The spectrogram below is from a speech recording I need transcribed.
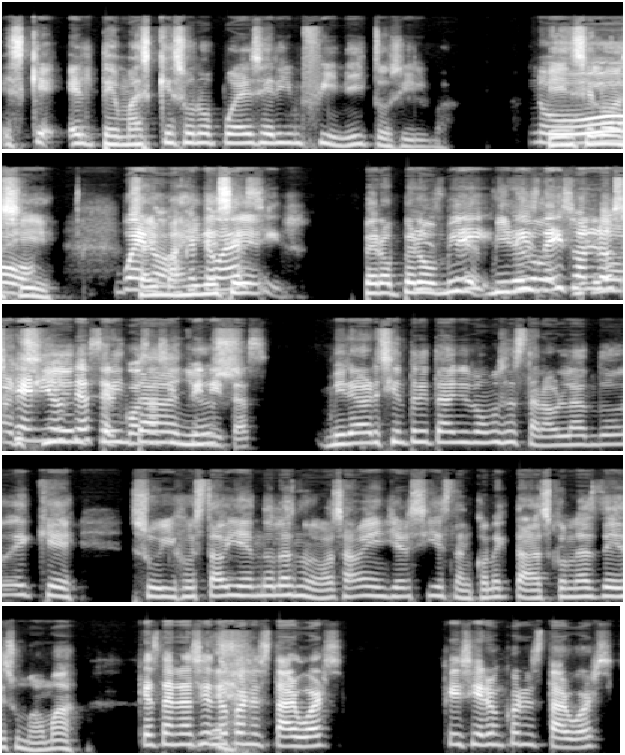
Es que el tema es que eso no puede ser infinito, Silva. Piénselo no. así. O sea, Bueno, aunque te voy a imagínese, decir, pero, pero mire, Disney, mírelo, Disney son los si genios de hacer 30 cosas años, infinitas. mira a ver si en 30 años vamos a estar hablando de que su hijo está viendo las nuevas Avengers y están conectadas con las de su mamá. ¿Qué están haciendo con Star Wars? ¿Qué hicieron con Star Wars?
